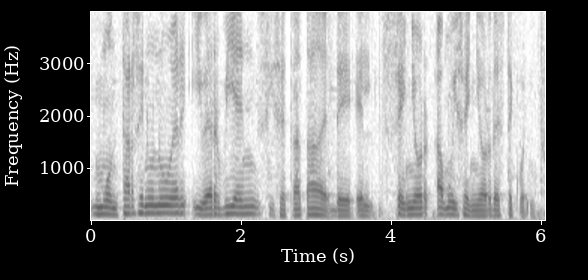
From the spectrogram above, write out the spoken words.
montarse en un Uber y ver bien si se trata de, el señor a muy señor de este cuento.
